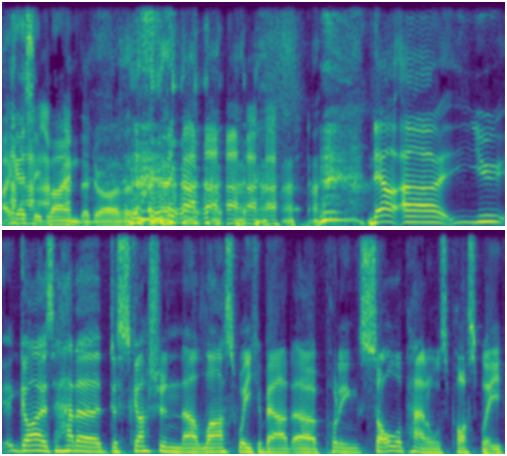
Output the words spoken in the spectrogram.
I guess he blamed the driver. Now, uh, you guys had a discussion uh, last week about uh, putting solar panels possibly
